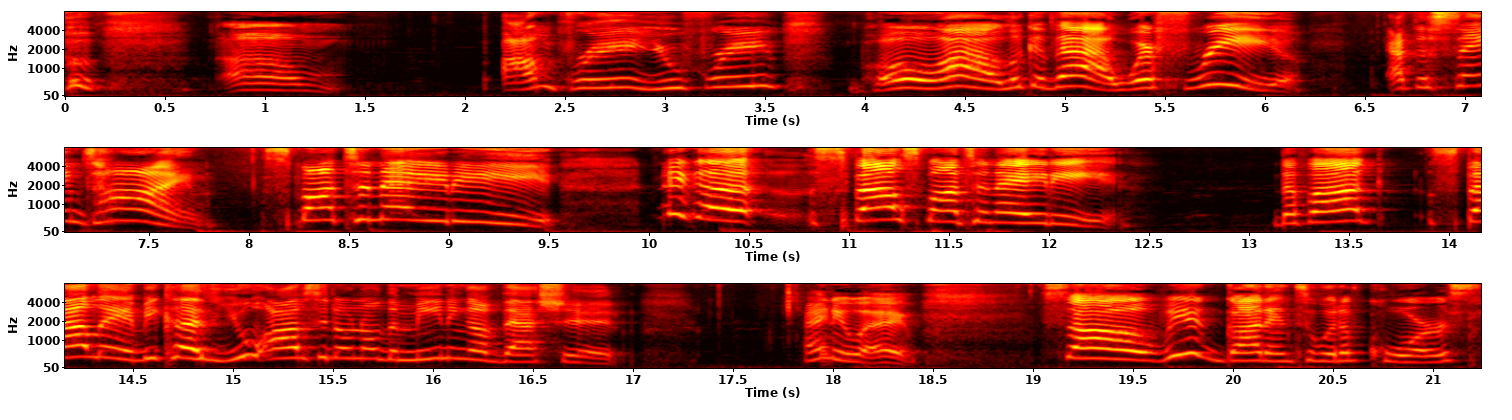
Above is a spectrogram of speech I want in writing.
um, I'm free, you free. Oh wow, look at that. We're free at the same time. Spontaneity. Nigga, spell spontaneity. The fuck? Spell it because you obviously don't know the meaning of that shit. Anyway, so we got into it, of course.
